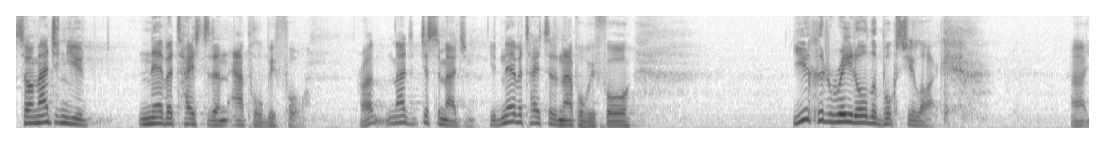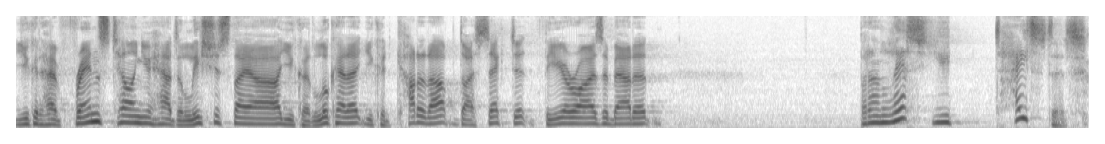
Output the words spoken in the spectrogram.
So imagine you've never tasted an apple before, right? Imagine, just imagine. You'd never tasted an apple before. You could read all the books you like. Uh, you could have friends telling you how delicious they are. You could look at it, you could cut it up, dissect it, theorize about it. But unless you taste it,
